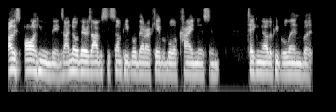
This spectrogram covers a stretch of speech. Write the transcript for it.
At least all human beings. I know there's obviously some people that are capable of kindness and taking other people in, but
